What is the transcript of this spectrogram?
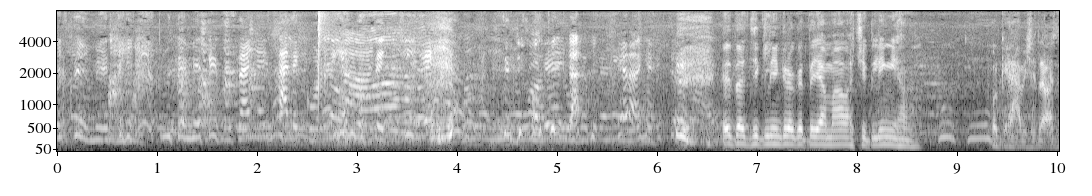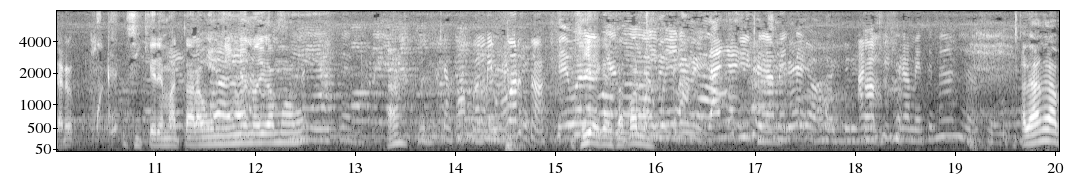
Usted mete cizaña y sale corriendo, se chile. Esta Chiclín creo que te llamaba Chiclín, hija. Porque a veces te va a hacer... Si quiere matar a un niño, no digamos... ¿Ah? No me importa. Sí, hay que destaparlo. A mí sinceramente me da miedo. Alejandra,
